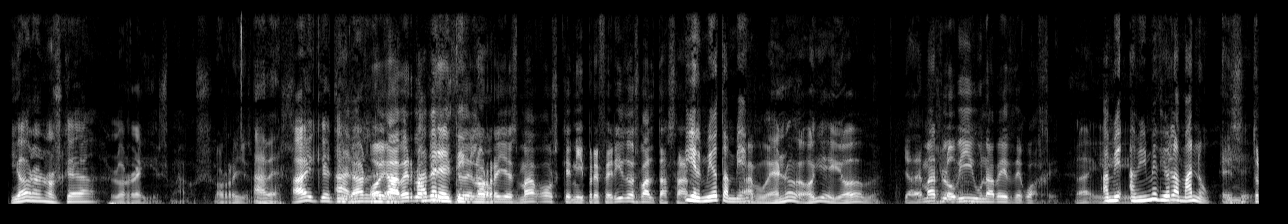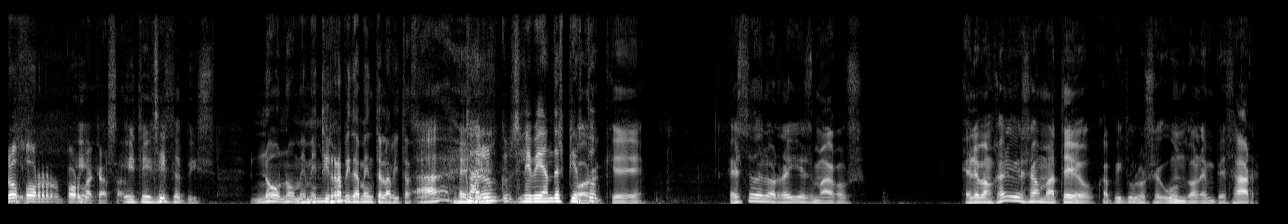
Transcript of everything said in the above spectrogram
y ahora nos quedan los Reyes Magos. Los Reyes A ver. Hay que tirar de Oiga, a ver lo A que ver dice de los Reyes Magos, que mi preferido es Baltasar. Y el mío también. Ah, bueno, oye, yo... Y además lo vi una vez de guaje. ay, A mí, a mí me dio la mano. Entró por, por la casa. Y te hiciste pis. No, no, me metí rápidamente en la habitación. Ah, Claro, que si le vean despierto. Porque esto de los Reyes Magos, el Evangelio de San Mateo, capítulo segundo, al empezar,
